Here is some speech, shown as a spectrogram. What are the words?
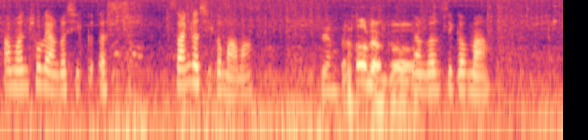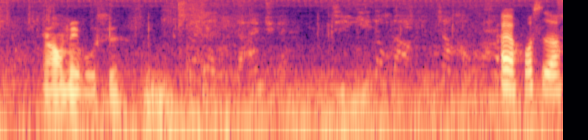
他们出两个西格呃三个西格玛吗？两个两个，两个是一个吗。然后没不是。哎呀，我死了！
